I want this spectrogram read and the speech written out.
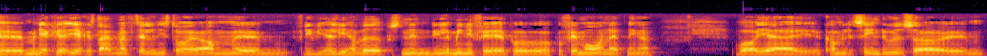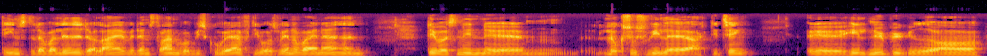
Øh, men jeg kan, jeg kan starte med at fortælle en historie om, øh, fordi vi har lige har været på sådan en lille miniferie på, på fem overnatninger, hvor jeg øh, kom lidt sent ud, så øh, det eneste, der var ledigt at lege ved den strand, hvor vi skulle være, fordi vores venner var i nærheden, det var sådan en øh, luksusvilla-agtig ting, øh, helt nybygget, og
